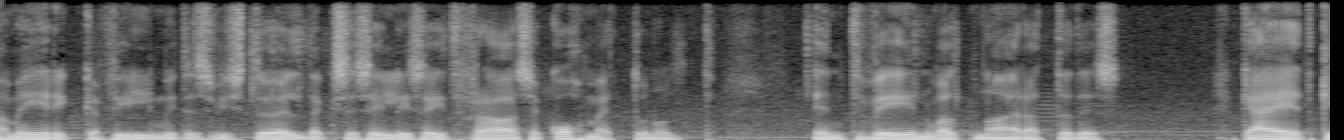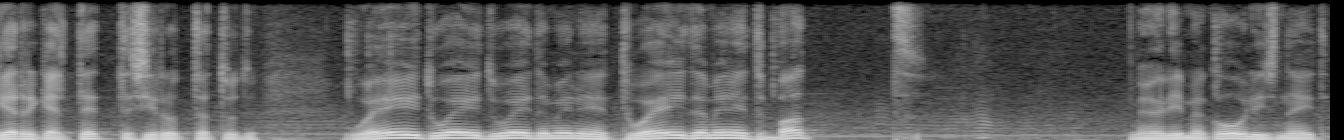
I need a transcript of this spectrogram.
Ameerika filmides vist öeldakse selliseid fraase kohmetunult, ent veenvalt naeratades. käed kergelt ette sirutatud. Wait, wait, wait a minute, wait a minute, but. Me olime koolis neid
